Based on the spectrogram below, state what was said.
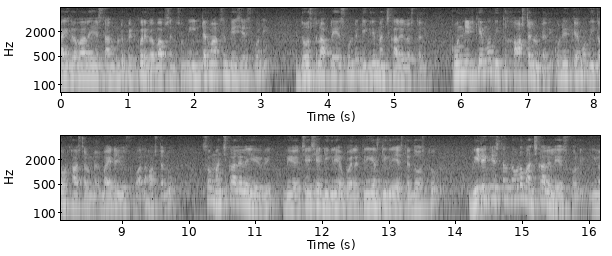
హైదరాబాద్లో చేస్తా అనుకుంటే పెట్టుకోరు వెబ్ ఆప్షన్స్ మీ ఇంటర్ మార్క్స్ని బేస్ చేసుకొని దోస్తులు అప్లై చేసుకుంటే డిగ్రీ మంచి కాలేజీలో వస్తుంది. కొన్నిటికేమో విత్ హాస్టల్ ఉంటుంది కొన్నిటికేమో వితౌట్ హాస్టల్ ఉంటుంది బయట చూసుకోవాలి హాస్టల్. సో మంచి కాలేజీలో చేయాలి చేసే డిగ్రీ ఒకవేళ త్రీ ఇయర్స్ డిగ్రీ చేస్తే దోస్తు. బీటెక్ చేస్తుంటే కూడా మంచి కాలేజీలో చేసుకోవాలి ఇక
